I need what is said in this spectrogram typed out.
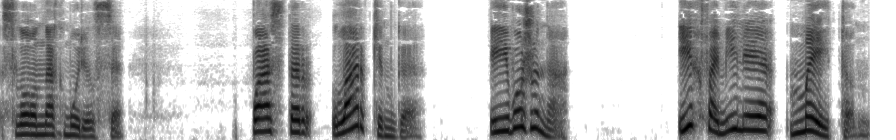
Слоун нахмурился. — Пастор Ларкинга и его жена. Их фамилия Мейтон.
